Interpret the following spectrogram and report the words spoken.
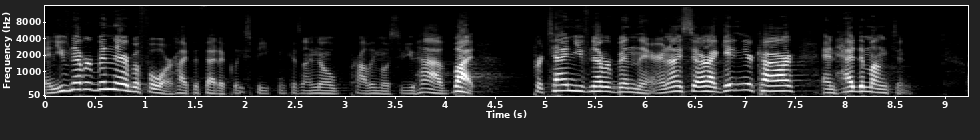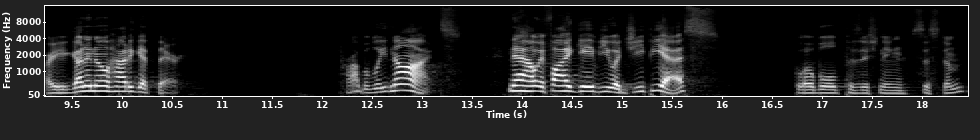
and you've never been there before, hypothetically speaking, because I know probably most of you have, but pretend you've never been there. And I say, all right, get in your car and head to Moncton. Are you going to know how to get there? Probably not. Now, if I gave you a GPS, global positioning system,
